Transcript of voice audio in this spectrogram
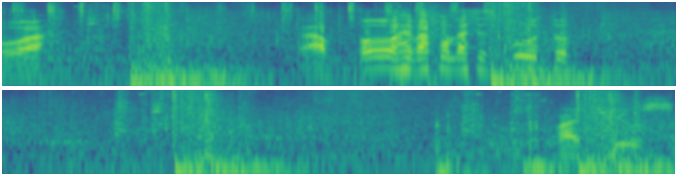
Boa. Ah, porra, vai afundar esses putos. Vadios.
